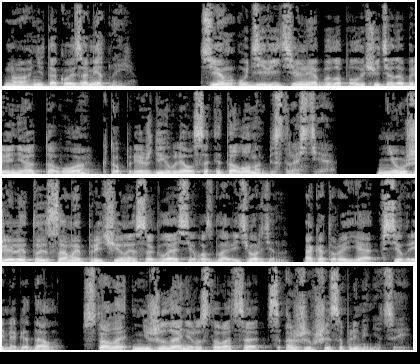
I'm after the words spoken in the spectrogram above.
но не такой заметный. Тем удивительнее было получить одобрение от того, кто прежде являлся эталоном бесстрастия. Неужели той самой причиной согласия возглавить орден, о которой я все время гадал, стало нежелание расставаться с ожившей соплеменницей?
